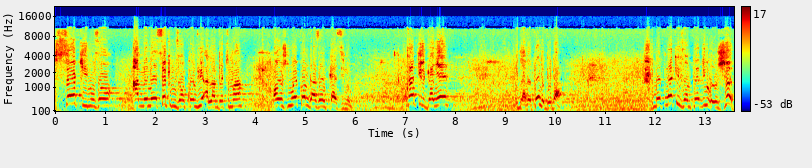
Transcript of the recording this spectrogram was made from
Ceux qui nous ont amenés, ceux qui nous ont conduits à l'endettement, ont joué comme dans un casino. Quand ils gagnaient, il y avait plein de débats. Maintenant qu'ils ont perdu au jeu,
